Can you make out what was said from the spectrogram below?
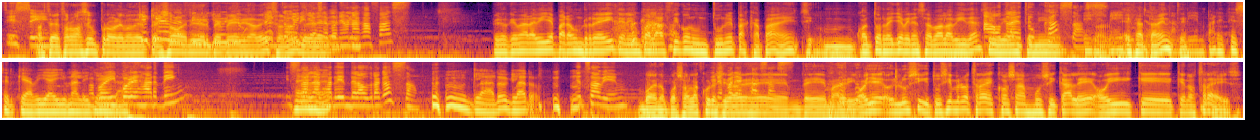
Sí, sí. O sea, esto no va a ser un problema del ¿Qué quieres PSOE ni del PP ni nada de eso, ¿no? De- se ponía unas gafas. Pero qué maravilla para un rey tener un palacio con un túnel para escapar, ¿eh? Si- mm, ¿Cuántos reyes habrían salvado la vida si A otra hubieran de tus tenido... casas. Exactamente. También parece ser que había ahí una Va por ahí leyenda. por el jardín sale al jardín de la otra casa. claro, claro. Está bien. Bueno, pues son las curiosidades de, de Madrid. Oye, Lucy, tú siempre nos traes cosas musicales. ¿Hoy qué, qué nos traes?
